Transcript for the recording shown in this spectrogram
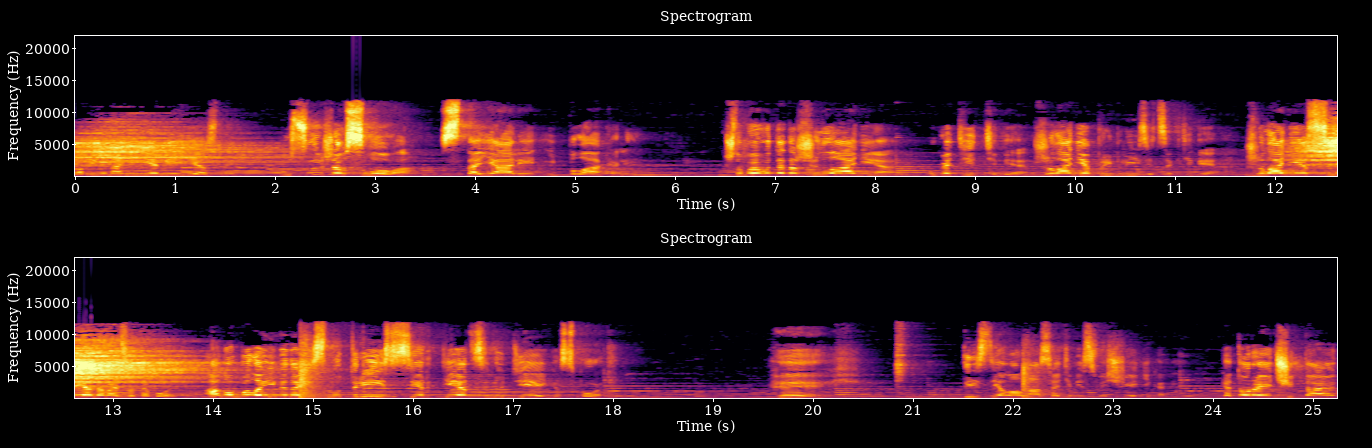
во времена Неемии и Ездры, услышав Слово, стояли и плакали. Чтобы вот это желание угодить Тебе, желание приблизиться к Тебе, желание следовать за Тобой, оно было именно изнутри сердец людей, Господь. Эй, Ты сделал нас этими священниками, которые читают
